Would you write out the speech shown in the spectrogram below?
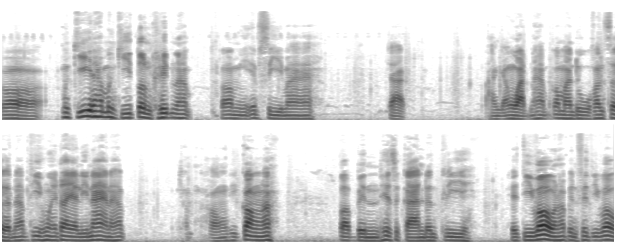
ก็เมื่อกี้นะครับ เมื่อกี้ต้นคลิปนะครับ ก็มี FC มาจากต่างจังหวัดนะครับ ก็มาดูคอนเสิร์ตนะครับ ที่ห้วยไร่อารีนานะครับ ของพี่ก้องเนาะก็เป็นเทศกาลดนตรี festival นะครับ เป็น festival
